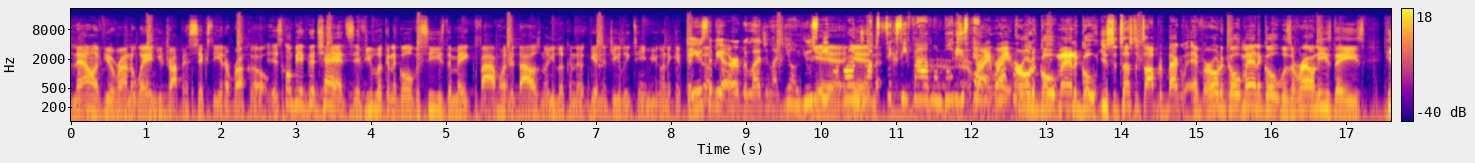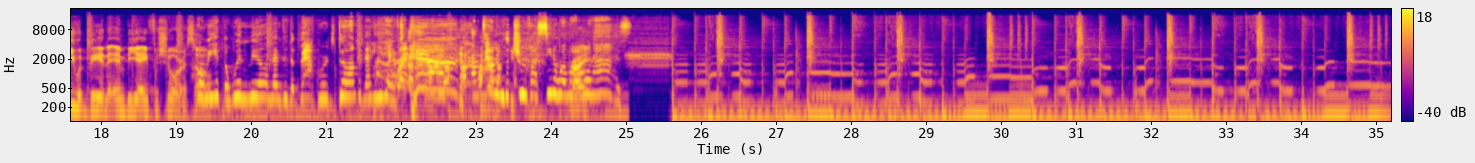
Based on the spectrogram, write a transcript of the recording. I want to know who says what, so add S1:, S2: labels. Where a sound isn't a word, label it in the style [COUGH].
S1: Now, if you're around the way and you're dropping 60 at a rucker, it's gonna be a good chance. If you're looking to go overseas to make 500,000, or you're looking to get in the G League team, you're gonna get picked
S2: It used
S1: up,
S2: to be
S1: so.
S2: an urban legend, like, yo, you speak on
S1: yeah.
S2: drop 65 on Buddy's head.
S1: Right, right. Earl the Goat, Manigault used to touch the top of the back. If Earl the Goat, Manigault was around these days, he would be in the NBA for sure. So
S2: Homie hit the windmill and then did the backwards dunk, and then he hit.
S1: Right. [LAUGHS]
S2: I'm telling you the truth. I seen it with my
S1: Right.
S2: own eyes.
